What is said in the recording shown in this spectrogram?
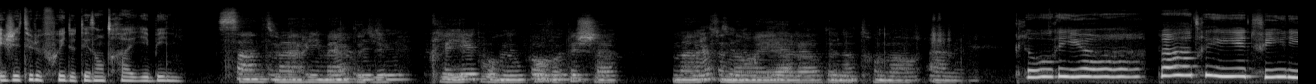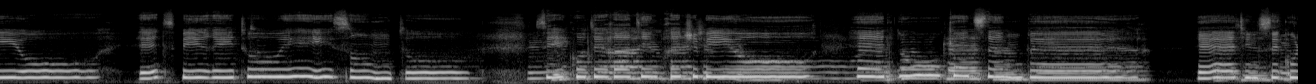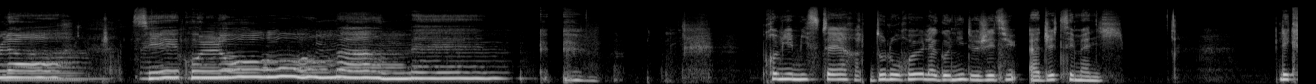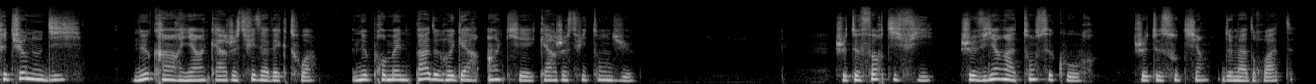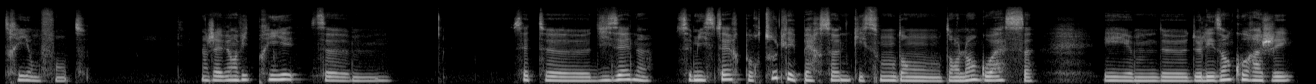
et Jésus, le fruit de tes entrailles, est béni. Sainte Marie, Mère de Dieu, priez pour nous pauvres pécheurs, maintenant et à l'heure de notre mort. Amen. Gloria Patri et Filio et Spiritui Sancto sicut in principio et nunc et semper et in saecula saeculorum. Amen. Premier mystère douloureux, l'agonie de Jésus à Gethsemane. L'Écriture nous dit Ne crains rien, car je suis avec toi. Ne promène pas de regard inquiet, car je suis ton Dieu. Je te fortifie, je viens à ton secours, je te soutiens de ma droite triomphante. J'avais envie de prier ce- cette euh, dizaine, ce mystère pour toutes les personnes qui sont dans, dans l'angoisse et euh, de, de les encourager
